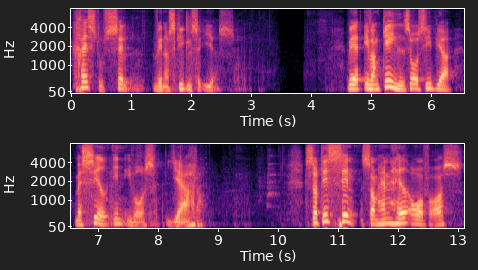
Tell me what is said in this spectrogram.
Kristus selv vender skikkelse i os. Ved at evangeliet, så at sige, bliver masseret ind i vores hjerter. Så det sind, som han havde over for os,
